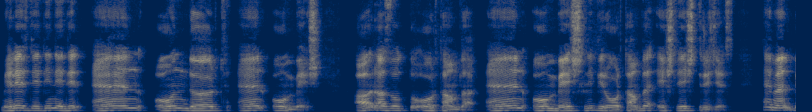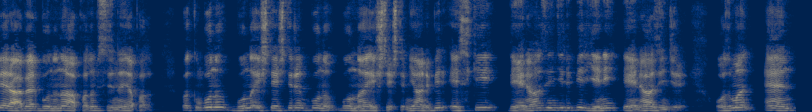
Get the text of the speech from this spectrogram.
Melez dediği nedir? N14, N15. Ağır azotlu ortamda N15'li bir ortamda eşleştireceğiz. Hemen beraber bunu ne yapalım sizinle yapalım. Bakın bunu bununla eşleştirin, bunu bununla eşleştirin. Yani bir eski DNA zinciri, bir yeni DNA zinciri. O zaman N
